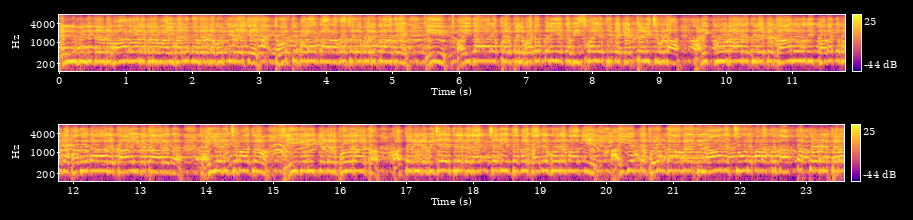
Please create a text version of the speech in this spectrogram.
വെല്ലുവിളികളുടെ വാളോലകളുമായി വരുന്നവരുടെ മുന്നിലേക്ക് തോറ്റുപടങ്ങാൻ അവസരമൊരുക്കാതെ ഈ മൈതാനപ്പരപ്പിൽ വടംവലി എന്ന വിസ്മയത്തിന്റെ കെട്ടഴിച്ചു വിടാൻ കളിക്കൂടാരത്തിലേക്ക് കാലൂതി കടന്നുകൊണ്ട പതിനാല് കായിക താരങ്ങൾ. കൈയടിച്ച് മാത്രം സ്വീകരിക്കേണ്ട ഒരു പോരാട്ടം. പത്തടിയുടെ വിജയത്തിലേക്ക് അഞ്ചടി തങ്ങൾക്ക് അനുകൂലമാക്കി അയ്യന്റെ പൂങ്കാവനത്തിൽ ആനച്ചൂര് മണക്കുന്ന അട്ടത്തോടിൽ പിറന്ന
